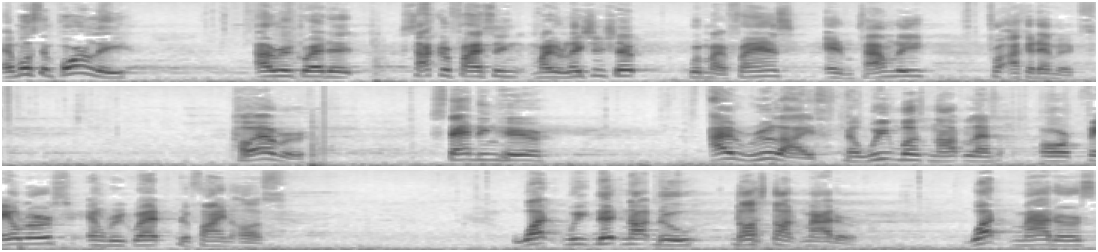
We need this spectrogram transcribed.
And most importantly, I regretted sacrificing my relationship with my friends and family for academics. However, standing here, I realize that we must not let our failures and regret define us. What we did not do does not matter. What matters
